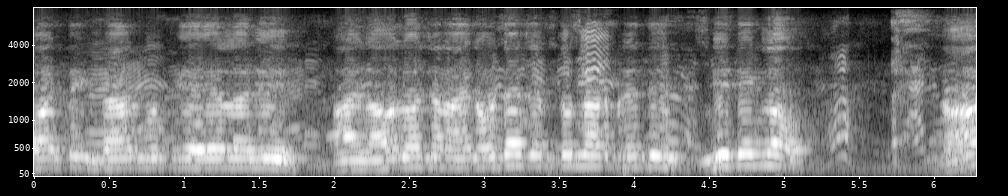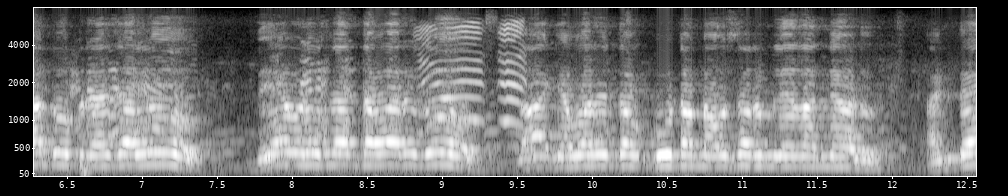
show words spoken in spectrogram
పార్టీకి ఫ్యాన్ గుర్తు చేయాలని ఆయన ఆలోచన. ఆయన ఒకటే చెప్తున్నాడు ప్రతి మీటింగ్లో నాకు ప్రజలు దేవుడు ఉన్నంత వరకు నాకెవరితో కూటమి అవసరం లేదన్నాడు. అంటే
